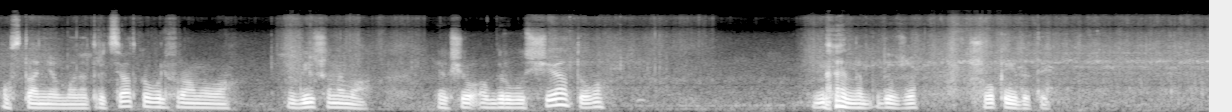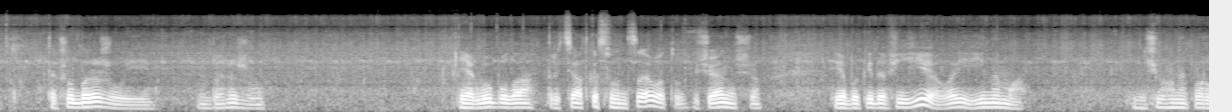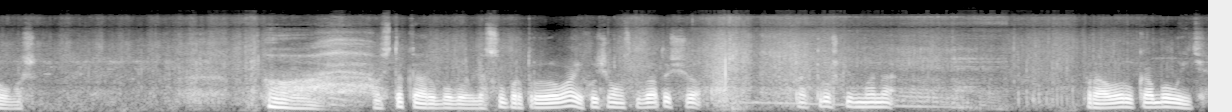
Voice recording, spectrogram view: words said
Остання в мене тридцятка вольфрамова. Більше нема. Якщо обірву ще, то не буде вже що кидати. Так що бережу її. Бережу. Якби була тридцятка свинцева, то звичайно, що я би кидав її, але її нема. Нічого не поробиш. Ох, ось така риболовля, супер трудова. І хочу вам сказати, що так трошки в мене права рука болить.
